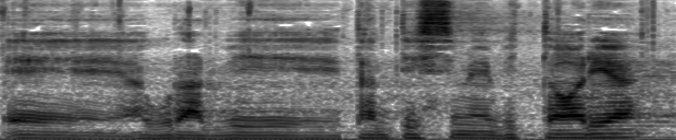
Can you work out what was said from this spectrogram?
e augurarvi tantissime vittorie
